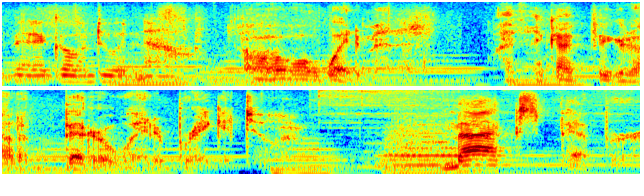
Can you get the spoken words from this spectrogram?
I guess better go and do it now. Oh, well, wait a minute. I think I figured out a better way to break it to him. Max Pepper.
